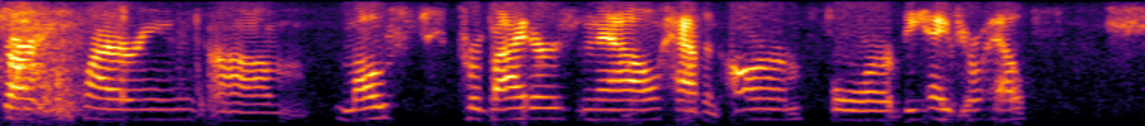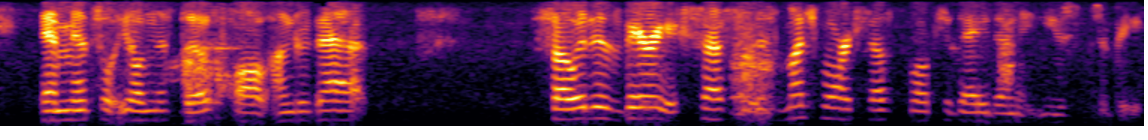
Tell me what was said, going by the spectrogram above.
start inquiring. Um, most providers now have an arm for behavioral health, and mental illness does fall under that. So it is very accessible. It's much more accessible today than it used to be.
